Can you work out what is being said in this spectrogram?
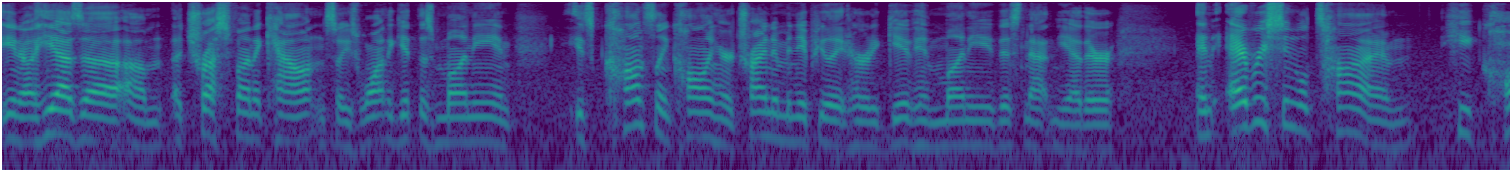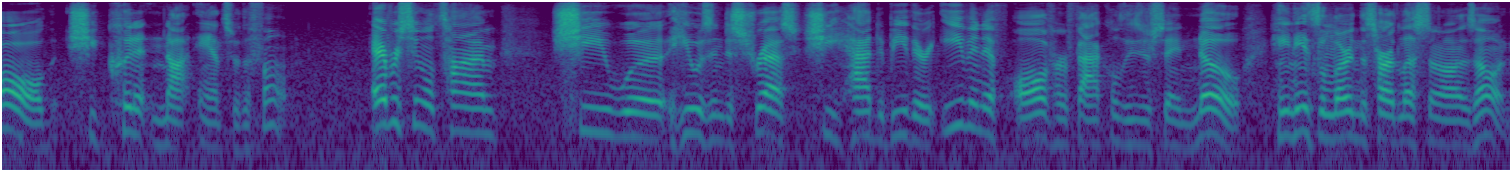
You know, he has a, um, a trust fund account, and so he's wanting to get this money, and is constantly calling her, trying to manipulate her to give him money, this, and that, and the other. And every single time he called, she couldn't not answer the phone. Every single time she was he was in distress, she had to be there, even if all of her faculties are saying no, he needs to learn this hard lesson on his own.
